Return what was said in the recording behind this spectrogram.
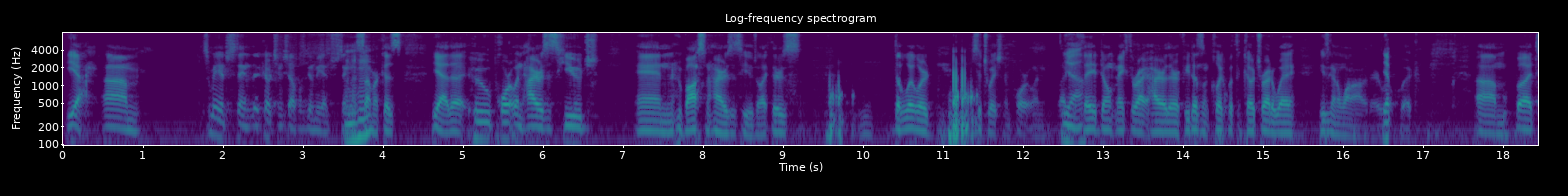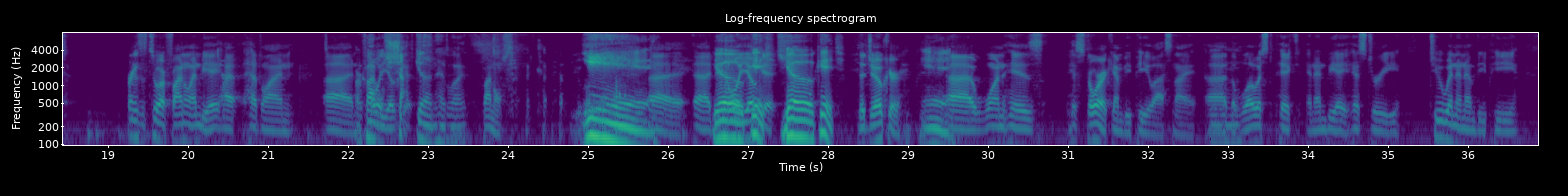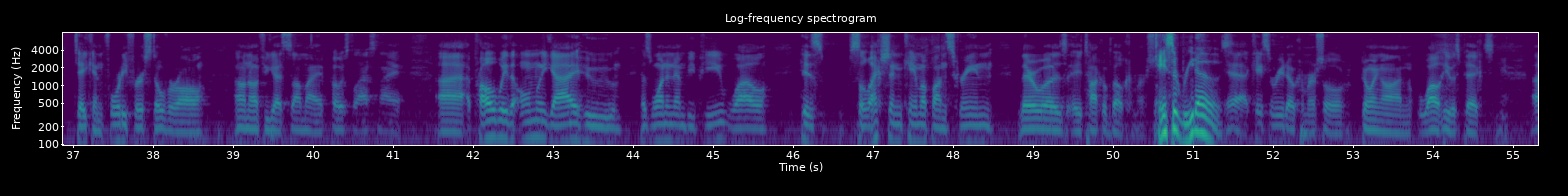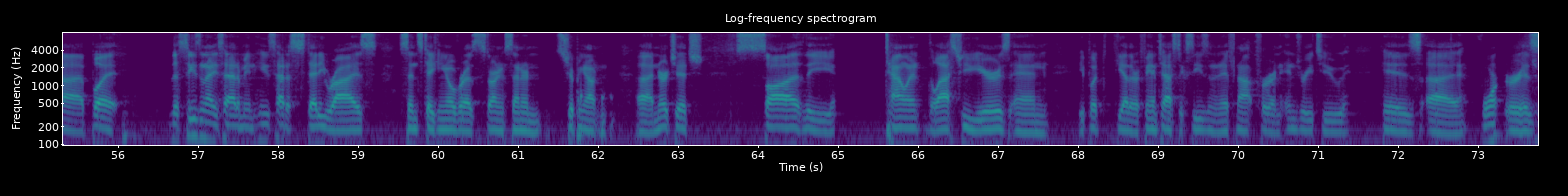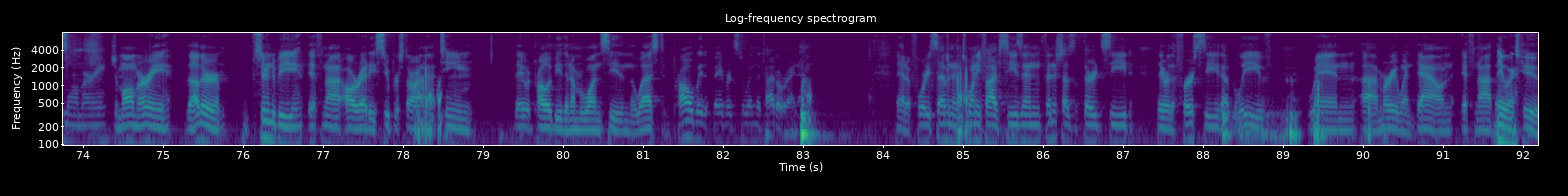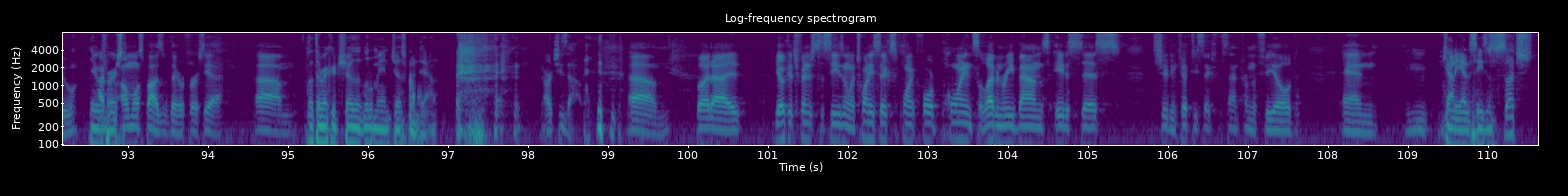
yeah, um, it's gonna be interesting. The coaching shuffle is gonna be interesting this Mhm. summer because yeah, the who Portland hires is huge, and who Boston hires is huge. Like there's the Lillard situation in Portland. Like Yeah. if they don't make the right hire there, if he doesn't click with the coach right away, he's gonna want out of there Yep. real quick. Um, but brings us to our final NBA he- headline. Uh, Our Nikola final Jokic. shotgun headline. Final. yeah. Uh, uh, Nikola Jokic. Jokic, Jokic. the Joker, Yeah. uh, won his historic MVP last night. Uh, The Mhm. lowest pick in NBA history to win an MVP, taken 41st overall. I don't know if you guys saw my post last night. Uh, probably the only guy who has won an MVP while his selection came up on screen. There was a Taco Bell commercial. Quesaritos. Yeah, Quesarito commercial going on while he was picked. Uh, but the season that he's had, I mean, he's had a steady rise since taking over as the starting center and shipping out uh, Nurkic. Saw the talent the last few years, and he put together a fantastic season. And if not for an injury to his uh, for, or his Jamal Murray. Jamal Murray, the other soon to be, if not already, superstar on that team, they would probably be the number one seed in the West and probably the favorites to win the title right now. They had a 47 and 25 season, finished as the third seed. They were the first seed, I believe, when uh, Murray went down. If not, they, They were, were. two. They were I'm first. almost positive they were first. Yeah. Um, Let the record show that little man just went down. Archie's out. um, but uh, Jokic finished the season with 26.4 points, 11 rebounds, 8 assists, shooting 56% from the field. And Got he out of season. such,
